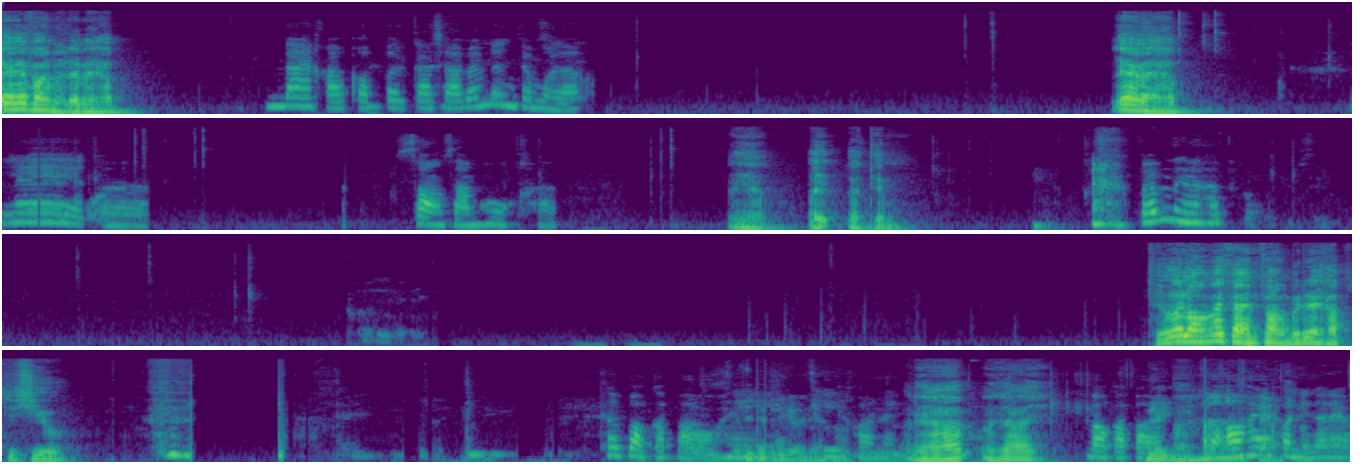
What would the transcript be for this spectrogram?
เพลงให้ฟังหน่อยได้ไหมครับ ได้ครับขอเปิดกาชาแป๊บนึงจะหมดแล้ว เลขอะไรครับ เลขเอ่อสองสามหกครับ เนี่ย เอ้ยเราเต็ม แป๊บนึงนะครับ ถือว่าร้องให้แฟนฟังไปด้วยครับชิวเธอบอกกระเป๋าให้พี่เดี๋ยวนี้อยู่เดี๋ยว พี่ครับเขาหน่อยๆอันนี้ครับน้องชาย บอกกระเป๋าหนึ่งก็เอาให้ห้าแปด คนหนึ่งก็ได้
